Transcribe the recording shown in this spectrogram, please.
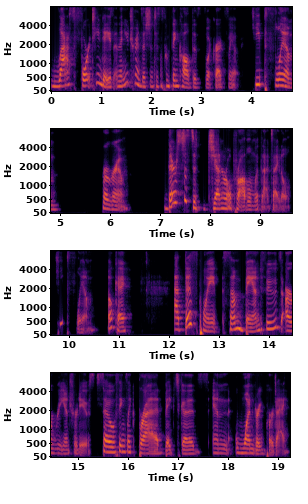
lasts 14 days, and then you transition to something called this is what cracks me up: Keep Slim program. There's just a general problem with that title. Keep Slim. Okay. At this point, some banned foods are reintroduced. So things like bread, baked goods, and one drink per day,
